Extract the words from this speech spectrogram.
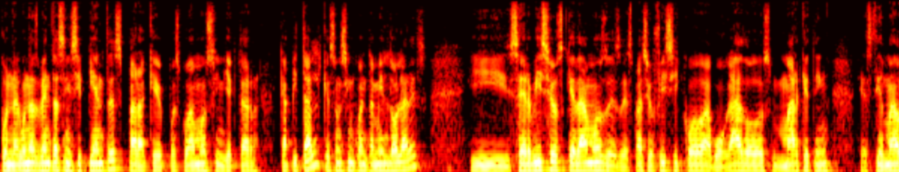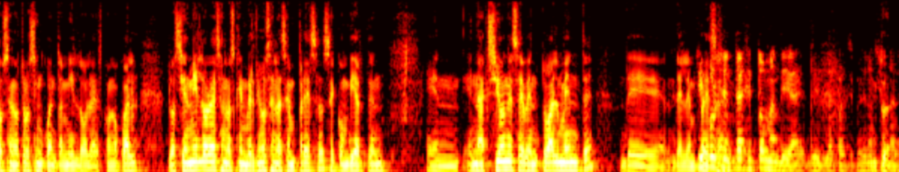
con algunas ventas incipientes para que pues, podamos inyectar capital, que son 50 mil dólares, y servicios que damos desde espacio físico, abogados, marketing, estimados en otros 50 mil dólares, con lo cual los 100 mil dólares en los que invertimos en las empresas se convierten en, en acciones eventualmente de, de, la empresa. ¿Qué porcentaje toman de, de la participación accional?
